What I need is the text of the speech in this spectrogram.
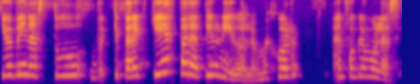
¿Qué opinas tú? ¿Para qué es para ti un ídolo? Mejor enfoquémoslo así.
